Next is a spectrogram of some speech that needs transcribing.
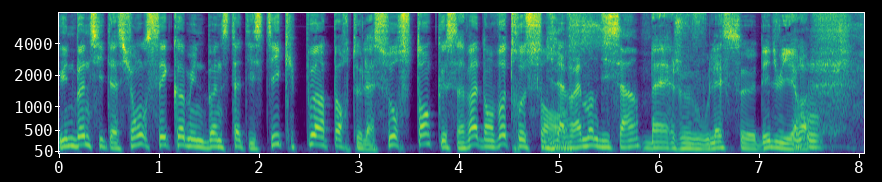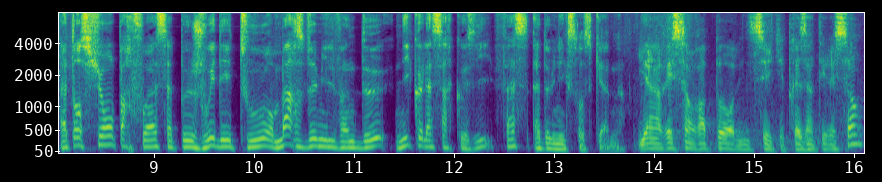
une bonne citation, c'est comme une bonne statistique, peu importe la source, tant que ça va dans votre sens. Il a vraiment dit ça Ben, je vous laisse euh, déduire. Oh. Attention, parfois, ça peut jouer des tours. Mars 2022, Nicolas Sarkozy face à Dominique Strauss-Kahn. Il y a un récent rapport de l'INSEE qui est très intéressant,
